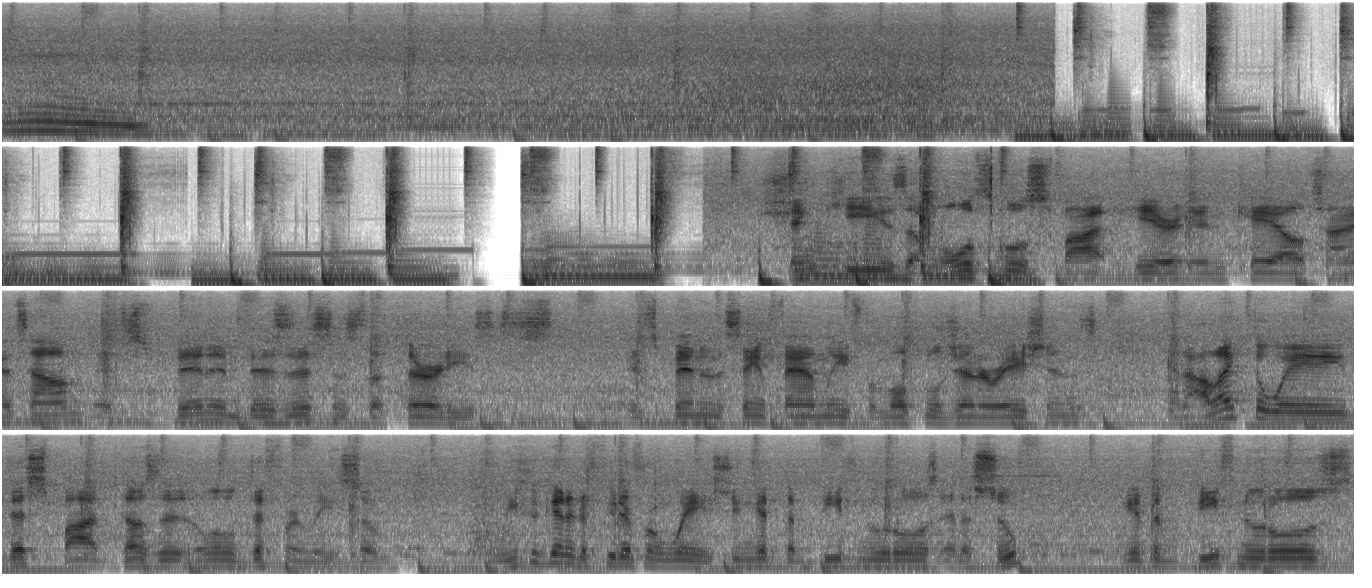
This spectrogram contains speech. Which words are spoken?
Mmm. An old school spot here in KL Chinatown. It's been in business since the 30s. It's, it's been in the same family for multiple generations. And I like the way this spot does it a little differently. So You could get it a few different ways. You can get the beef noodles in a soup. You get the beef noodles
